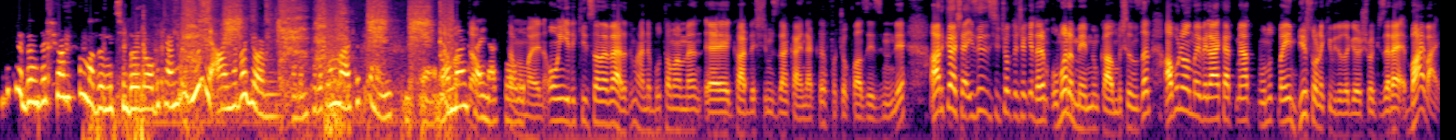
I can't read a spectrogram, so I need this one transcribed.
Bir kere dönecek şu an ısınmadığım için böyle oldu. Kendimi diyorum ya aynada görmedim. Telefonun arkasına gitmiş yani. Tamam, Ondan tamam, kaynaklı Tamam oldu. Aleyna. 17 kill sana verdim. Hani bu tamamen e, kardeşimizden kaynaklı. Çok fazla izlenildi. Arkadaşlar izlediğiniz için çok teşekkür ederim. Umarım memnun kalmışsınızdır. Abone olmayı ve like atmayı unutmayın. Bir sonraki videoda görüşmek üzere. Bay bay.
